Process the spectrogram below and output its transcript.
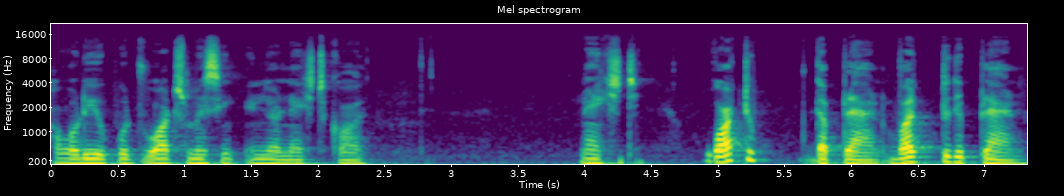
How do you put what's missing in your next call? Next what to the plan? Work to the plan?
